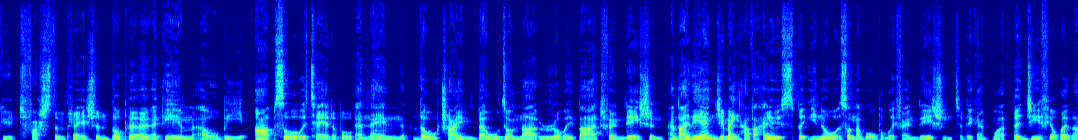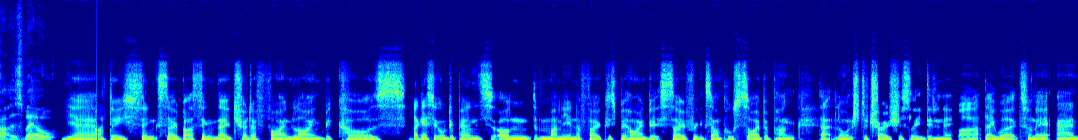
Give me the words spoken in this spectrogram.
good first impression. They'll put out a game, it'll be absolutely terrible, and then they'll try and build on that really bad foundation. And by the end, you might have a house, but you know it's on a wobbly foundation to begin with. But do you feel like that as well? Yeah, I do think so, but I think they tread a fine line because I guess it all depends on the money and the focus behind it. So, for example, Cyberpunk that launched atrociously, didn't it? But they worked on it, and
